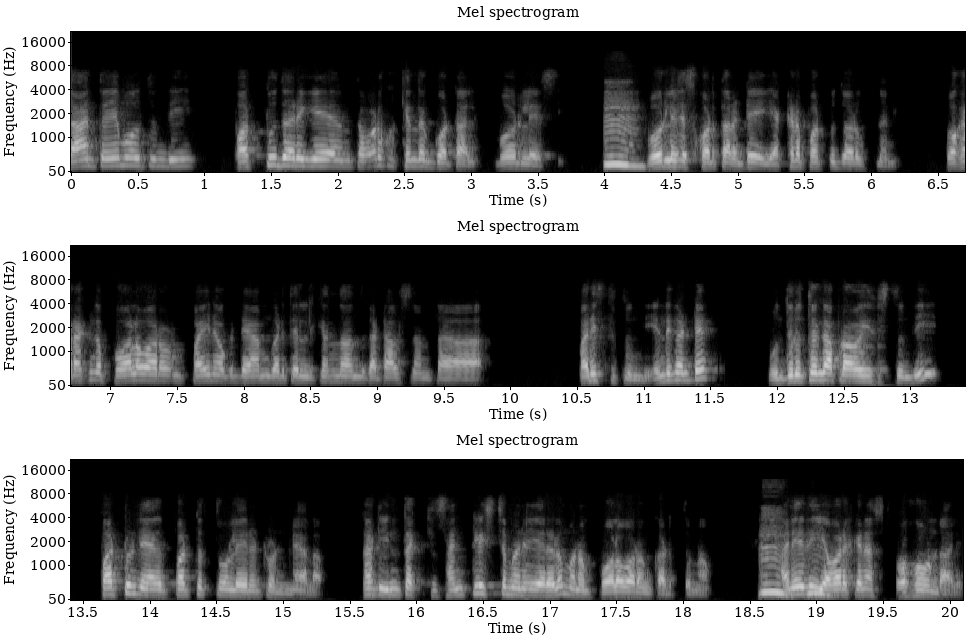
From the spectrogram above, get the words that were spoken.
దాంతో ఏమవుతుంది? పట్టు జరిగేంత వరకు కిందకు కొట్టాలి బోర్లేసి. ఉమ్, బోర్లు వేసి కొడతారంటే ఎక్కడ పట్టు దొరుకుతుందని. ఒక రకంగా పోలవరం పైన ఒక డ్యామ్ కడితే కింద కట్టాల్సినంత పరిస్థితి ఉంది ఎందుకంటే ఉధృతంగా ప్రవహిస్తుంది. పట్టు నే పట్టుత్వం లేనటువంటి నేల. కాబట్టి ఇంత సంక్లిష్టమైన ఏరియాలో మనం పోలవరం కడుతున్నాం. అనేది ఎవరికైనా స్పృహ ఉండాలి.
